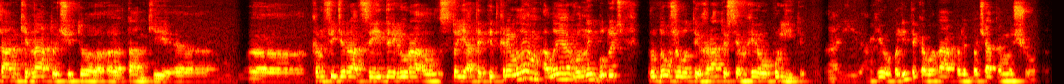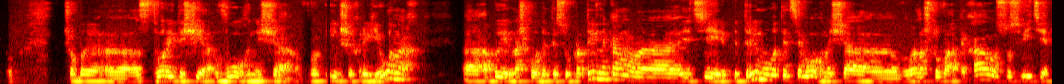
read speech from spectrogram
танки НАТО, чи то танки. Е, Конфедерації Ідель Урал стояти під Кремлем, але вони будуть продовжувати гратися в геополітику. І геополітика вона передбачатиме, що Тобто, щоб е, створити ще вогнища в інших регіонах, е, аби нашкодити супротивникам, ці підтримувати це вогнища, влаштувати хаос у світі.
